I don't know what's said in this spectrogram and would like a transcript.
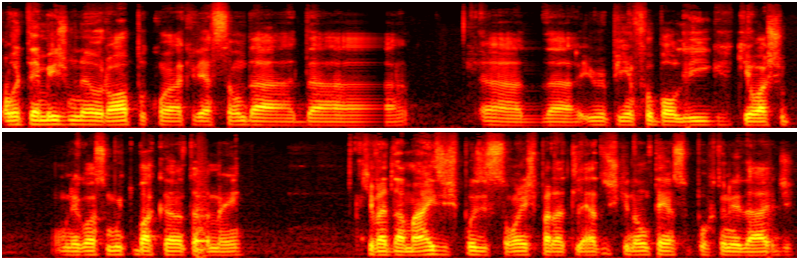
ou até mesmo na Europa, com a criação da, da, da European Football League, que eu acho um negócio muito bacana também que vai dar mais exposições para atletas que não têm essa oportunidade.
